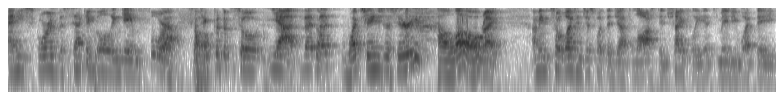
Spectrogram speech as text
And he scores the second goal in game four. Yeah, so- to put the so yeah that, So that what changed the series? Hello. right. I mean, so it wasn't just what the Jets lost in Scheifele; it's maybe what they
